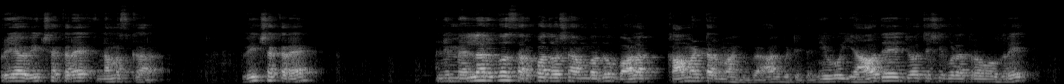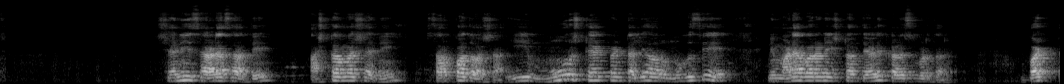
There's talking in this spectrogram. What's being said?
ಪ್ರಿಯ ವೀಕ್ಷಕರೇ, ನಮಸ್ಕಾರ. ವೀಕ್ಷಕರೇ, ನಿಮ್ಮೆಲ್ಲರಿಗೂ ಸರ್ಪದೋಷ ಎಂಬುದು ಬಹಳ ಕಾಮನ್ ಟರ್ಮ್ ಆಗಿ ಆಗ್ಬಿಟ್ಟಿದೆ. ನೀವು ಯಾವುದೇ ಜ್ಯೋತಿಷಿಗಳ ಹತ್ರ ಹೋಗ್ರಿ. ಶನಿ ಸಾಡಸಾತಿ ಅಷ್ಟಮ ಶನಿ, ಸರ್ಪದೋಷ ಈ ಮೂರು ಸ್ಟೇಟ್ಮೆಂಟ್ ಅಲ್ಲಿ ಅವರು ಮುಗಿಸಿ ನಿಮ್ಮ ಹಣೆ ಬರಣ ಇಷ್ಟ ಅಂತ ಹೇಳಿ ಕಳಿಸ್ಬಿಡ್ತಾರೆ. ಬಟ್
